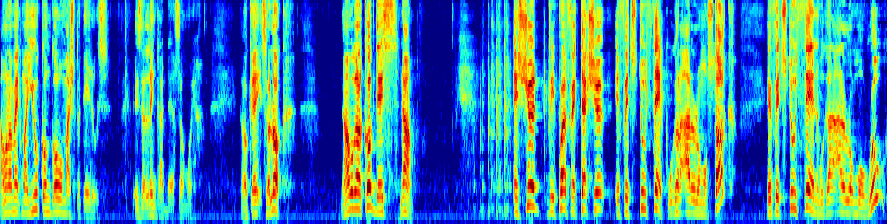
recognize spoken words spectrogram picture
I want to make my Yukon Gold mashed potatoes. There's a link out there somewhere. Okay, so look. Now we're going to cook this. Now, it should be perfect texture. If it's too thick, we're going to add a little more stock. If it's too thin, we're going to add a little more roux,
